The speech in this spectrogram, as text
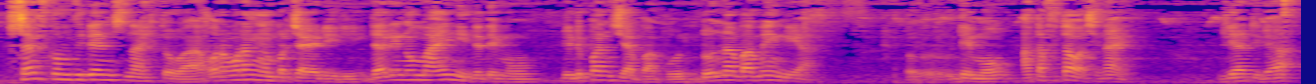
Self confidence nah itu orang-orang yang percaya diri dari nomor ini di demo di depan siapa pun dona bameng dia eh, demo atau futawa sinai dia tidak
